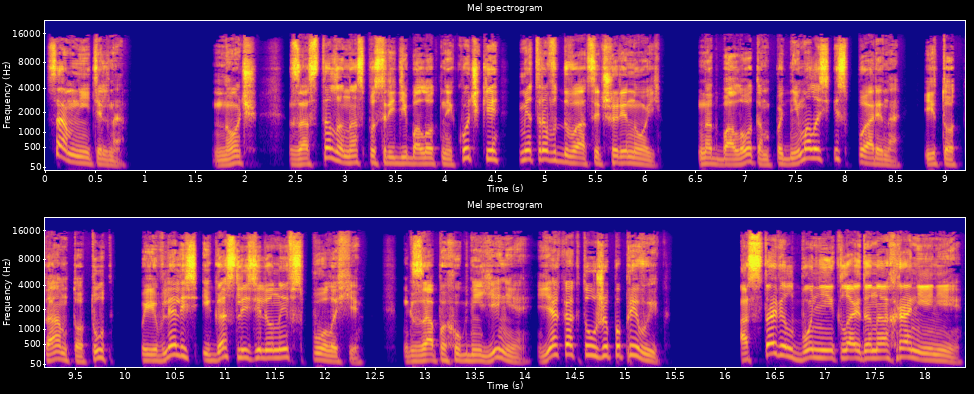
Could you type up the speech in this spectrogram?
Сомнительно. Ночь застала нас посреди болотной кочки метров двадцать шириной. Над болотом поднималась испарина, и то там, то тут появлялись и гасли зеленые всполохи. К запаху гниения я как-то уже попривык. Оставил Бонни и Клайда на охранении,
